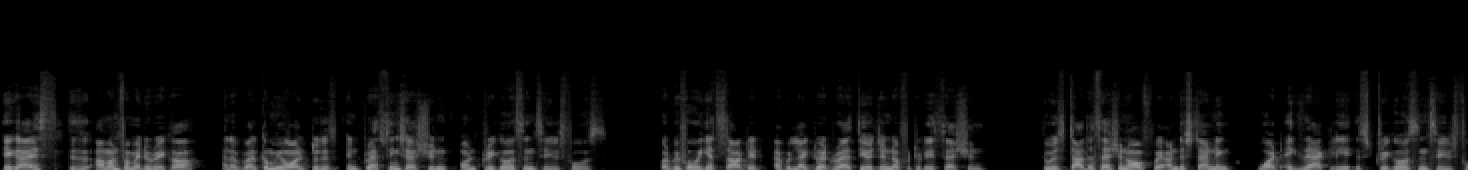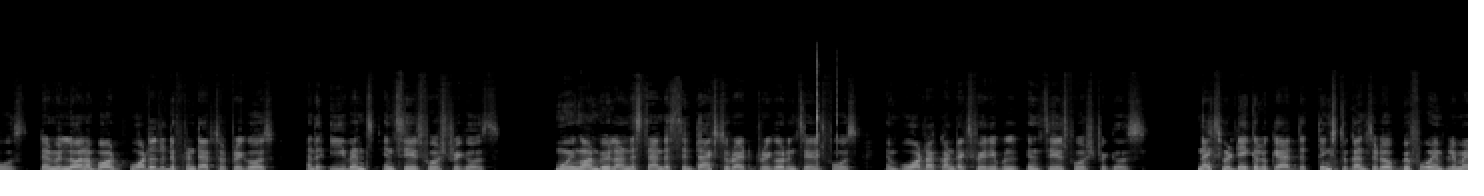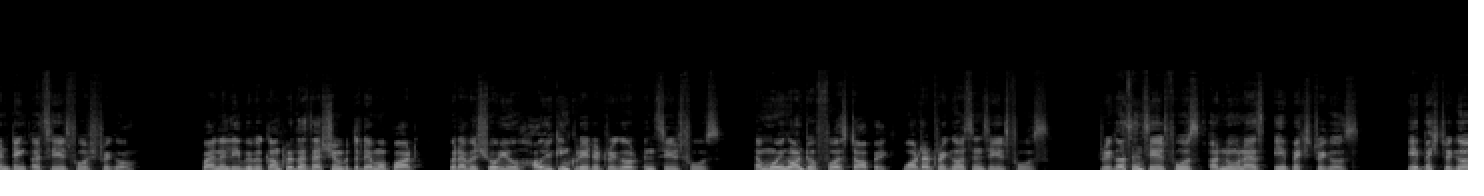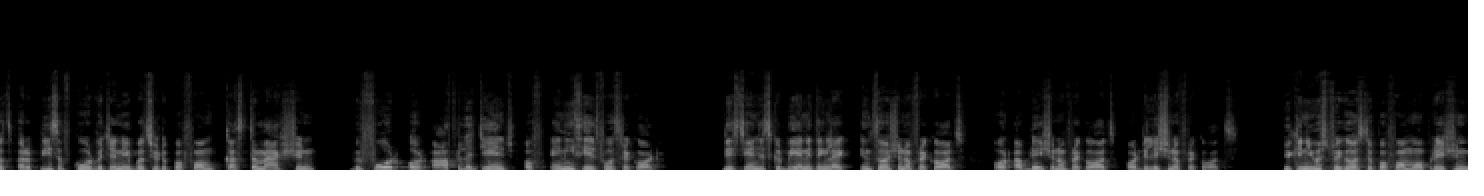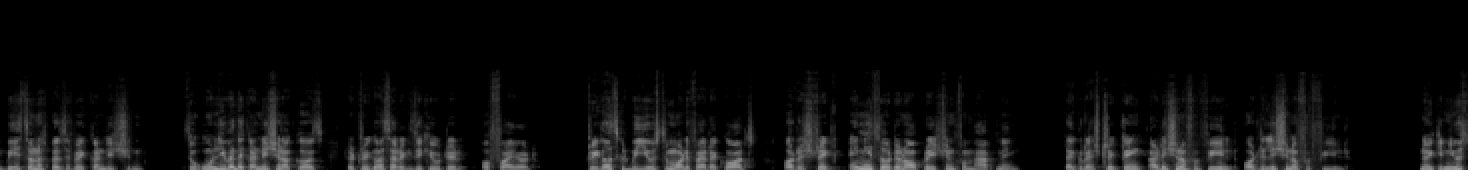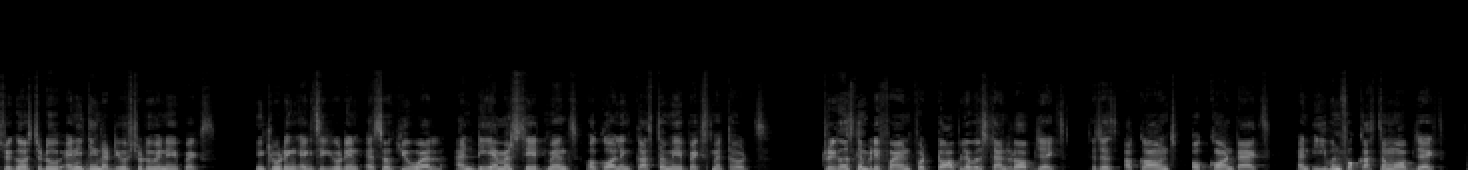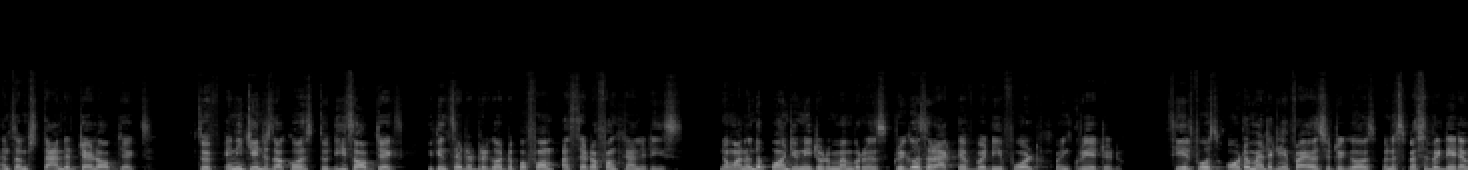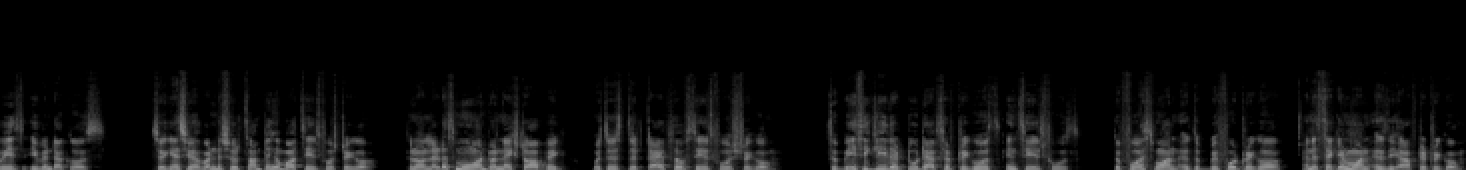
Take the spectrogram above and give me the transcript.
Hey guys, this is Aman from Edureka and I welcome you all to this interesting session on triggers in Salesforce. But before we get started, I would like to address the agenda for today's session. So we'll start the session off by understanding what exactly is triggers in Salesforce. Then we'll learn about what are the different types of triggers and the events in Salesforce triggers. Moving on, we will understand the syntax to write a trigger in Salesforce and what are context variable in Salesforce triggers. Next, we'll take a look at the things to consider before implementing a Salesforce trigger. Finally, we will conclude the session with the demo part where I will show you how you can create a trigger in Salesforce. Now moving on to our first topic, what are triggers in Salesforce? Triggers in Salesforce are known as Apex triggers. Apex triggers are a piece of code which enables you to perform custom action before or after the change of any Salesforce record. These changes could be anything like insertion of records or updation of records or deletion of records. You can use triggers to perform operation based on a specific condition. So only when the condition occurs, the triggers are executed or fired. Triggers could be used to modify records or restrict any certain operation from happening, like restricting addition of a field or deletion of a field. Now you can use triggers to do anything that you used to do in Apex, including executing SOQL and DML statements or calling custom Apex methods. Triggers can be defined for top level standard objects such as accounts or contacts and even for custom objects and some standard child objects. So if any changes occurs to these objects, you can set a trigger to perform a set of functionalities. Now another point you need to remember is triggers are active by default when created. Salesforce automatically fires the triggers when a specific database event occurs. So I guess you have understood something about Salesforce trigger. So now let us move on to the next topic, which is the types of Salesforce trigger. So basically there are two types of triggers in Salesforce. The first one is the before trigger and the second one is the after trigger.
